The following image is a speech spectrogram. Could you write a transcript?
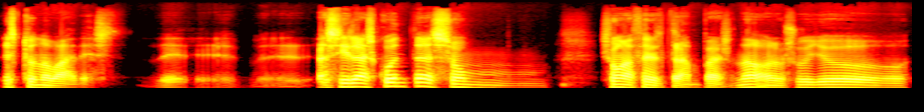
esto no va de, así las cuentas son, son hacer trampas, ¿no? Lo suyo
